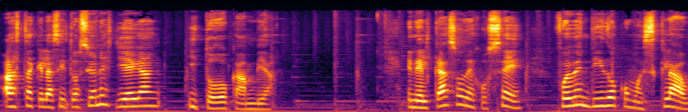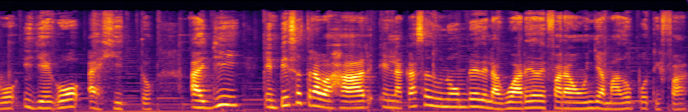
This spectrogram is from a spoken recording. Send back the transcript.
hasta que las situaciones llegan y todo cambia. En el caso de José, fue vendido como esclavo y llegó a Egipto. Allí empieza a trabajar en la casa de un hombre de la guardia de Faraón llamado Potifar.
